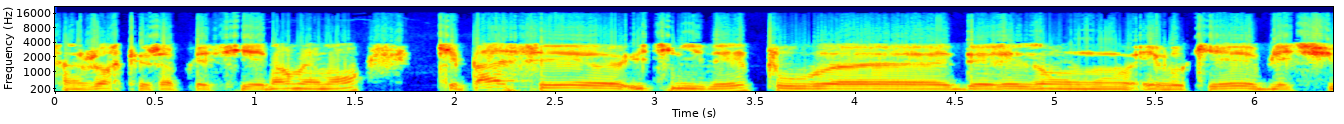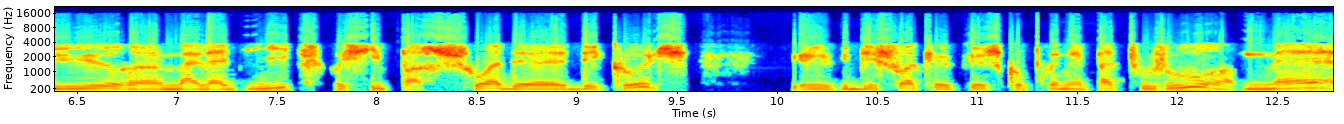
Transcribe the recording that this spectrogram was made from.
c'est un joueur que j'apprécie énormément, qui est pas assez euh, utilisé pour euh, des raisons évoquées, blessures, euh, maladies, aussi par choix de, des coachs, des choix que, que je comprenais pas toujours, mais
